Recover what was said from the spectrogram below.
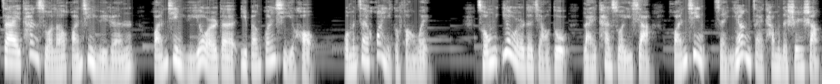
在探索了环境与人、环境与幼儿的一般关系以后，我们再换一个方位，从幼儿的角度来探索一下环境怎样在他们的身上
